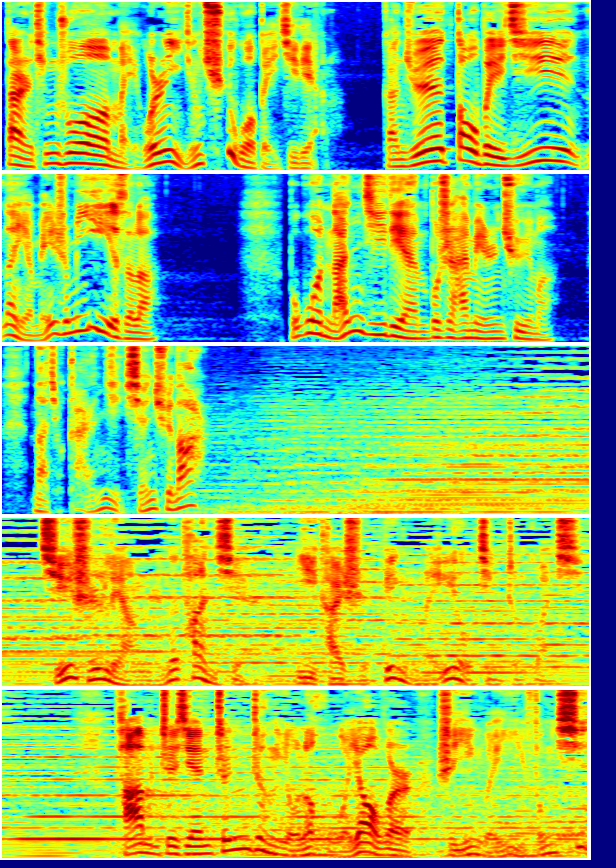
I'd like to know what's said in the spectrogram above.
但是听说美国人已经去过北极点了，感觉到北极那也没什么意思了。不过南极点不是还没人去吗？那就赶紧先去那儿。其实两人的探险一开始并没有竞争关系，他们之间真正有了火药味儿，是因为一封信。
